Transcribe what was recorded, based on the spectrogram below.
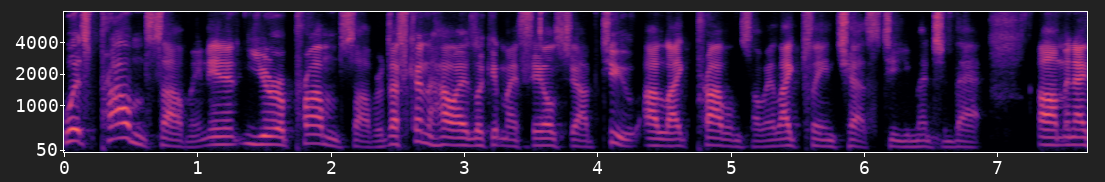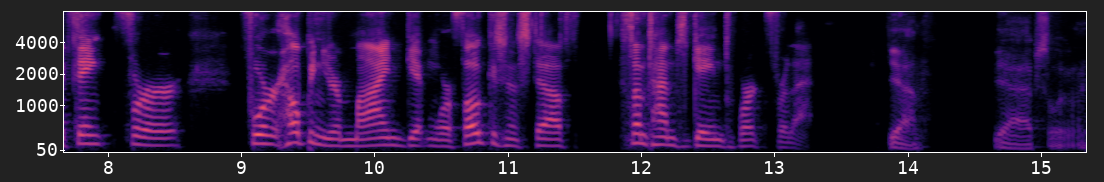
Well, it's problem solving, and you're a problem solver. That's kind of how I look at my sales job too. I like problem solving. I like playing chess too. You mentioned that, um, and I think for for helping your mind get more focused and stuff, sometimes games work for that. Yeah, yeah, absolutely.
